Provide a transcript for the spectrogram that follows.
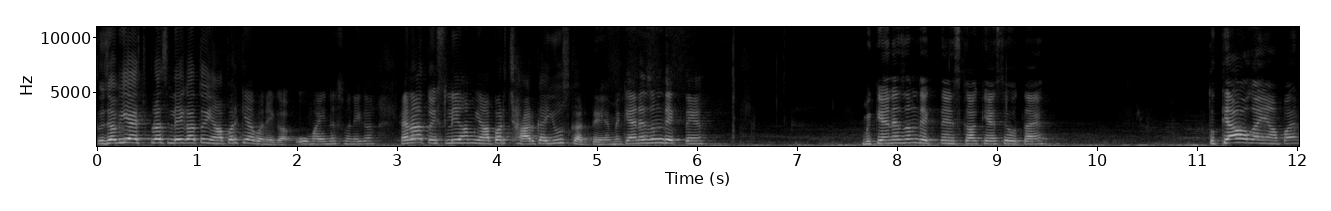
तो जब ये H प्लस लेगा तो यहाँ पर क्या बनेगा? O माइनस बनेगा। है ना? तो इसलिए हम यहाँ पर छार का यूज़ करते हैं। मैकेनिज्म देखते हैं। मैकेनिज्म देखते हैं इसका कैसे होता है। तो क्या होगा यहाँ पर?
